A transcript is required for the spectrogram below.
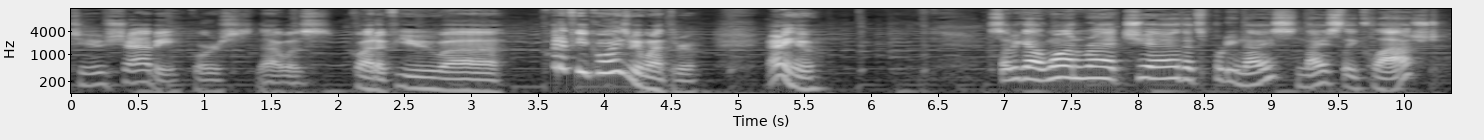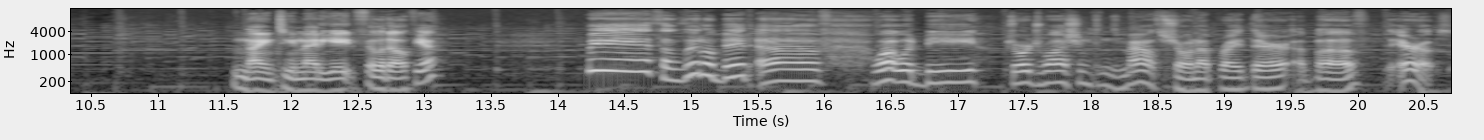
too shabby. Of course, that was quite a few, uh, quite a few coins we went through. Anywho, so we got one right chair that's pretty nice, nicely clashed. 1998 Philadelphia. With a little bit of what would be George Washington's mouth showing up right there above the arrows.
